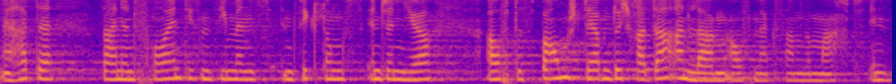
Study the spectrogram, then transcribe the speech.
Er hatte seinen Freund, diesen Siemens Entwicklungsingenieur, auf das Baumsterben durch Radaranlagen aufmerksam gemacht. In,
